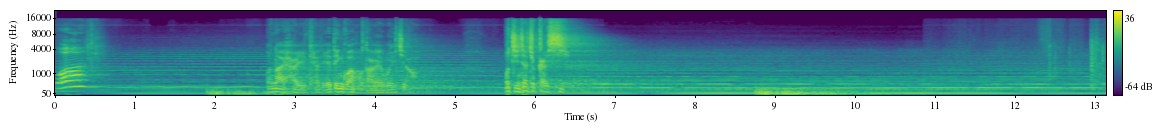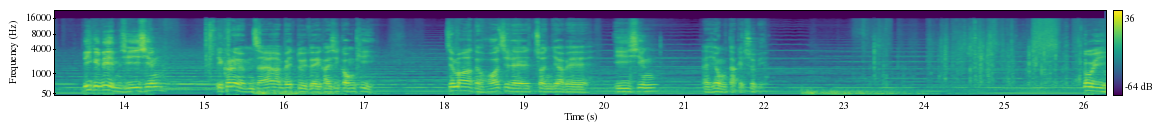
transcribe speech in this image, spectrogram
我我哪会害伊徛伫顶管，互大家围剿？我真正就该死！李经理毋是医生，伊可能毋知影要对对开始讲起。即马就我这个专业的医生来向大家说明。各位，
